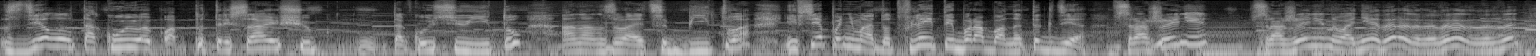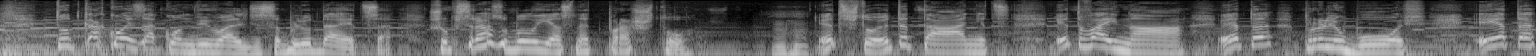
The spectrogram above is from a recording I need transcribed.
сделал такую а, потрясающую такую сюиту. Она называется «Битва». И все понимают, вот флейта и барабан – это где? В сражении? В сражении, на войне. Тут какой закон Вивальди соблюдается? Чтобы сразу было ясно, это про что? Это что? Это танец, это война, это про любовь, это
